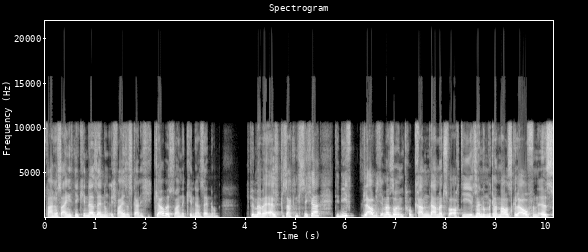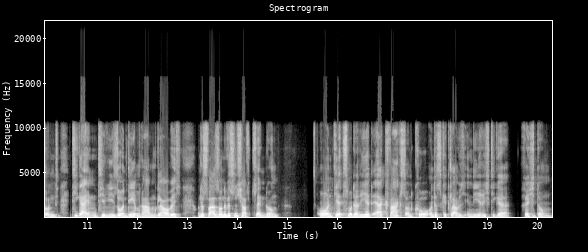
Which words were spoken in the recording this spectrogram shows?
war das eigentlich eine Kindersendung? Ich weiß es gar nicht. Ich glaube, es war eine Kindersendung. Ich bin mir aber ehrlich gesagt nicht sicher. Die lief, glaube ich, immer so im Programm damals, wo auch die Sendung mit der Maus gelaufen ist und Tigerenten TV, so in dem Rahmen, glaube ich. Und es war so eine Wissenschaftssendung. Und jetzt moderiert er Quarks und Co. und das geht, glaube ich, in die richtige Richtung.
